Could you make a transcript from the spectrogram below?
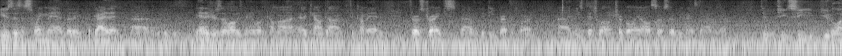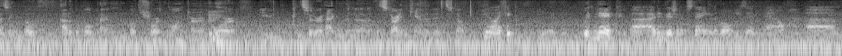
used as a swingman, but a, a guy that uh, managers have always been able to come on, count on to come in, throw strikes with a deep repertoire. and he's pitched well in AAA also, so it'd be nice to have him there. Do, do, you see utilizing both out of the bullpen, both short and long term, or consider Hagenman a, a starting candidate still? You know, I think with Nick, uh, I'd envision him staying in the role he's in now. Um,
